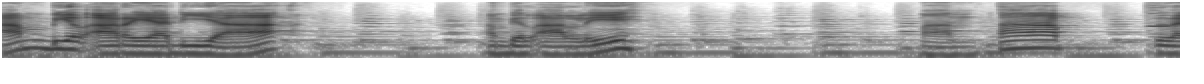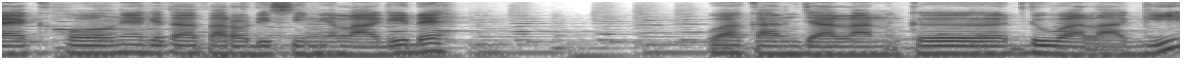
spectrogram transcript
ambil area dia, ambil alih. Mantap. Black hole-nya kita taruh di sini lagi deh. Gua akan jalan ke dua lagi.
